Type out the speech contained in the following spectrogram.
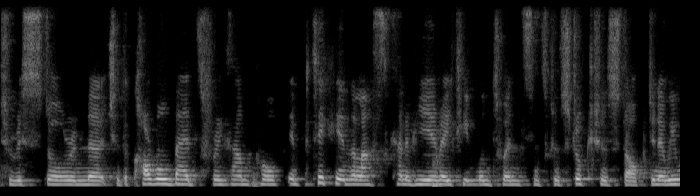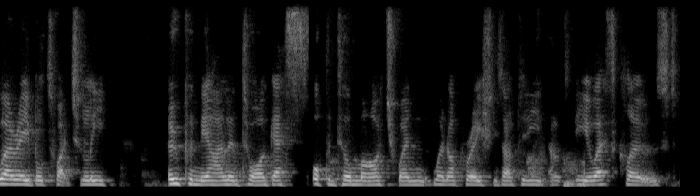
to restore and nurture the coral beds, for example. In particular, in the last kind of year, 18 months when since construction stopped, you know, we were able to actually open the island to our guests up until March when when operations out of the, out of the US closed.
